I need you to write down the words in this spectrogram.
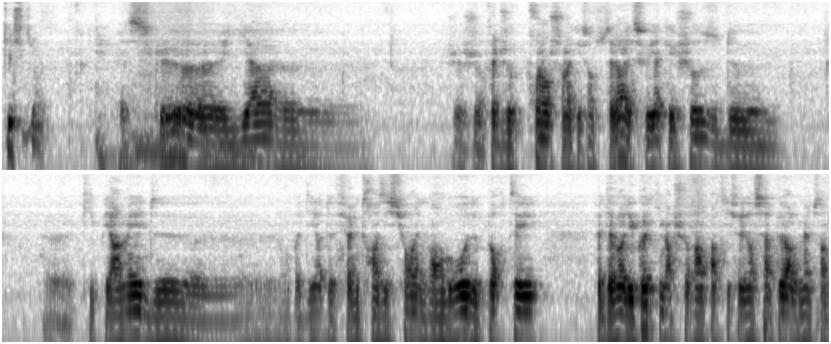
questions? Est-ce qu'il y a. je, en fait, je prolonge sur ma question tout à l'heure. Est-ce qu'il y a quelque chose de, euh, qui permet de, euh, on va dire, de faire une transition, en gros, de porter, d'avoir du code qui marchera en partie sur les anciens Perl, même sans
